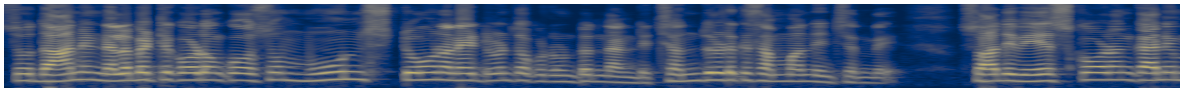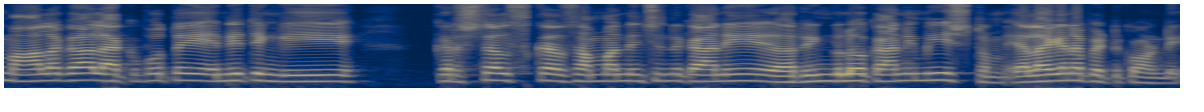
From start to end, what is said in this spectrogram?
సో దాన్ని నిలబెట్టుకోవడం కోసం మూన్ స్టోన్ అనేటువంటిది ఒకటి ఉంటుందండి. చంద్రుడికి సంబంధించింది. సో అది వేసుకోవడం కానీ మాలగా లేకపోతే ఎనీథింగ్ ఈ క్రిస్టల్స్కి సంబంధించింది కానీ రింగ్లో కానీ మీ ఇష్టం. ఎలాగైనా పెట్టుకోండి.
